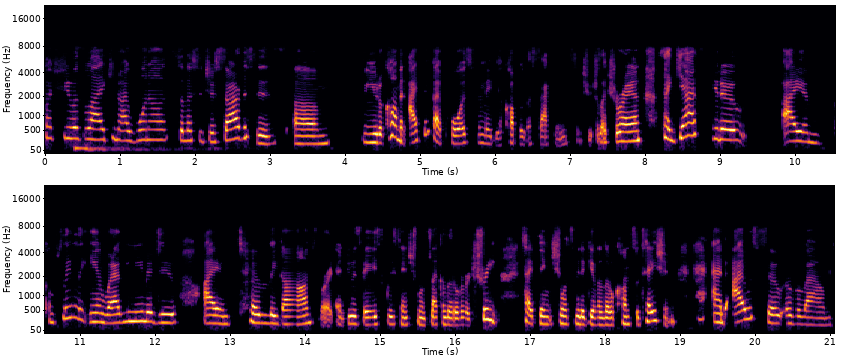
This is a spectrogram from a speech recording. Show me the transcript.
but she was like, you know, I want to solicit your services um, for you to come. And I think I paused for maybe a couple of seconds. And she was like, Sharan, it's like, yes, you know, I am completely in whatever you need to do. I am totally down for it. And she was basically saying she wants like a little retreat type thing. She wants me to give a little consultation. And I was so overwhelmed.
